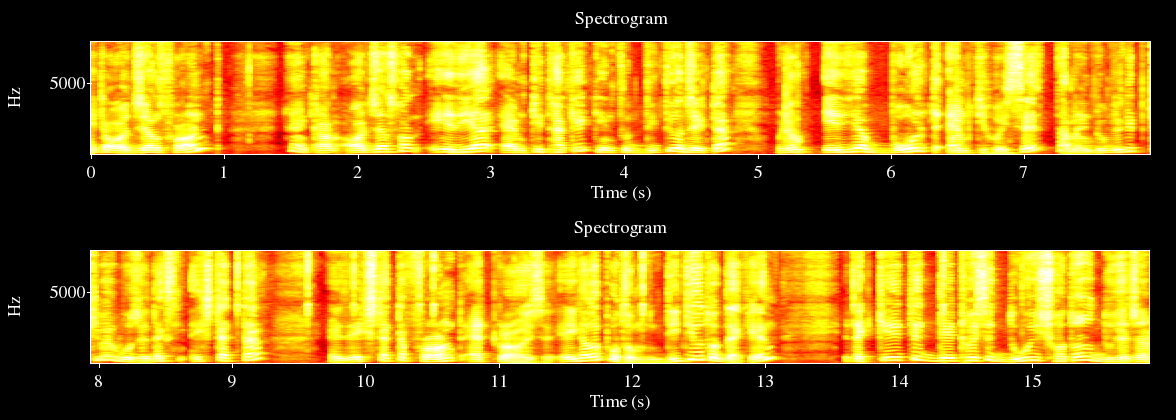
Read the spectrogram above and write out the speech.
এটা অরিজিনাল ফ্রন্ট হ্যাঁ? কারণ অরিজিনাল ফ্রন্ট এরিয়া এমটি থাকে, কিন্তু দ্বিতীয় যেটা, ওটা এরিয়া বোল্ট এমটি হয়েছে তার মানে ডুপ্লিকেট কীভাবে বোঝা যায় দেখছেন এক্সট্রা একটা এই যে এক্সট্রা একটা ফ্রন্ট অ্যাড করা হয়েছে। এই গেল প্রথম। দ্বিতীয়ত দেখেন, এটা ক্রিয়েটেড ডেট হয়েছে দুই সতেরো দুই হাজার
